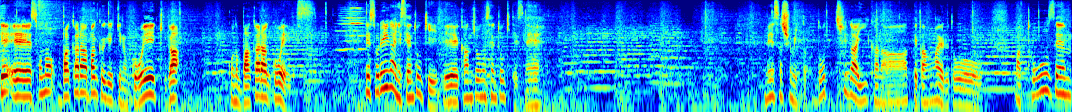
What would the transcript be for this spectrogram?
で、えー、そのバカラ爆撃の護衛機が、このバカラ護衛です。で、それ以外に戦闘機、えー、艦上の戦闘機ですね。メーサ・シュミット、どっちがいいかなって考えると、まあ、当然、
